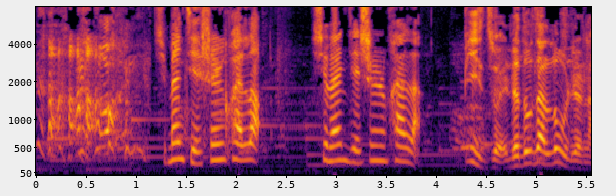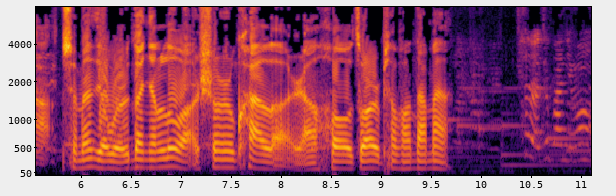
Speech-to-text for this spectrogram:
雪曼姐生日快乐！雪曼姐生日快乐！闭嘴，这都在录着呢。雪曼姐，我是段念洛，生日快乐！然后昨日票房大卖。差点就把你忘了。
